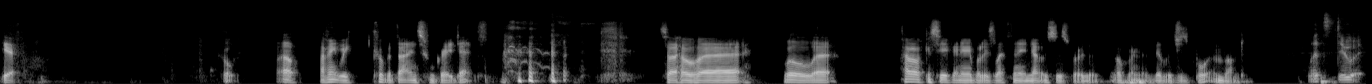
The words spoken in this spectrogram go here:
Yeah. Cool. Well, I think we covered that in some great depth. so uh, we'll uh, a look and see if anybody's left any notices for the over in the village's bulletin board. Let's do it.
